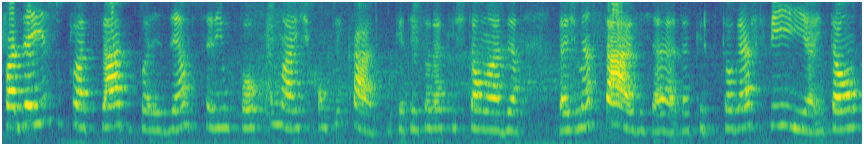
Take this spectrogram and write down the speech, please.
Fazer isso para o WhatsApp, por exemplo, seria um pouco mais complicado, porque tem toda a questão lá da, das mensagens, da, da, criptografia. Então,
